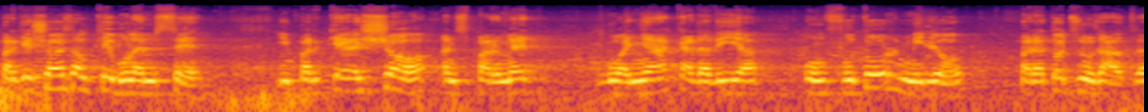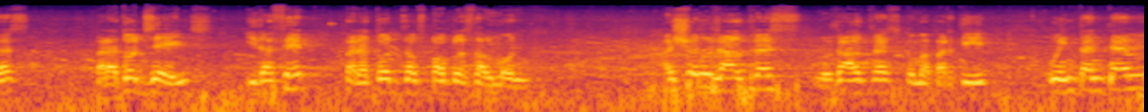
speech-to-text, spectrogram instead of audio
perquè això és el que volem ser i perquè això ens permet guanyar cada dia un futur millor per a tots nosaltres, per a tots ells i, de fet, per a tots els pobles del món. Això nosaltres, nosaltres com a partit, ho intentem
